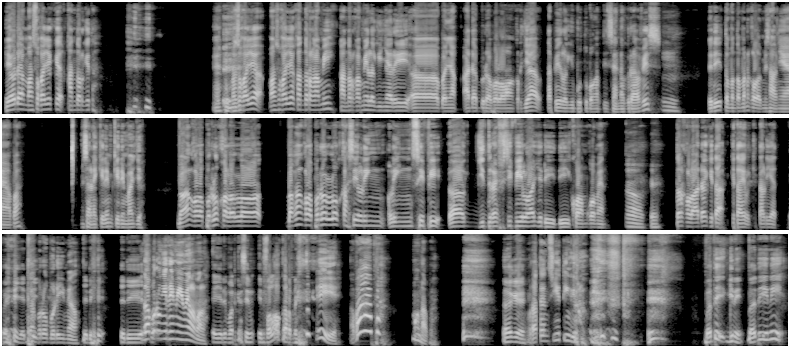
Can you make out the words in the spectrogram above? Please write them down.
Ya udah masuk aja ke kantor kita. ya, masuk aja, masuk aja kantor kami. Kantor kami lagi nyari eh, banyak ada beberapa lowongan kerja, tapi lagi butuh banget desainer grafis. Hmm. Jadi teman-teman kalau misalnya apa? Misalnya kirim kirim aja. Bahkan kalau perlu kalau lo bahkan kalau perlu lo kasih link link CV eh, G Drive CV lo aja di di kolom komen. Oh, oke. Ntar kalau ada kita kita kita lihat. jadi perlu body email. jadi jadi Nggak perlu ngirim email malah. eh, jadi podcast in- info locker nih. iya, apa apa. Emang kenapa? Oke. Retensinya tinggi loh. Berarti gini, berarti ini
